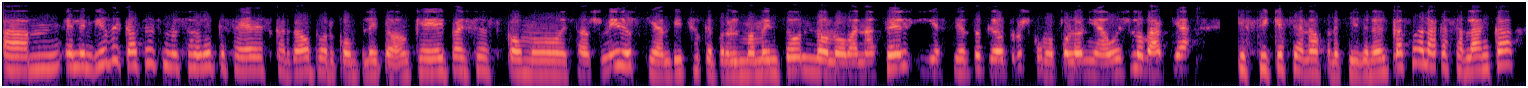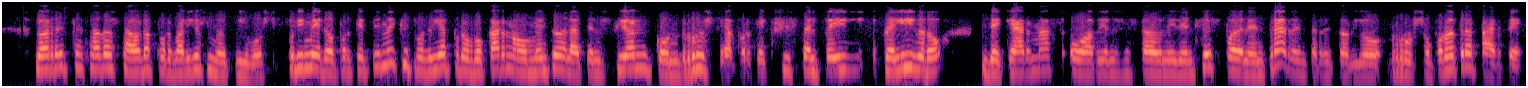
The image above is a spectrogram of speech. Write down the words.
el envío de cazas no es algo que se haya descartado por completo, aunque hay países como Estados Unidos que han dicho que por el momento no lo van a hacer y es cierto que otros como Polonia o Eslovaquia que sí que se han ofrecido. En el caso de la Casa Blanca lo ha rechazado hasta ahora por varios motivos. Primero, porque tiene que podría provocar un aumento de la tensión con Rusia, porque existe el peligro de que armas o aviones estadounidenses pueden entrar en territorio ruso. Por otra parte,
